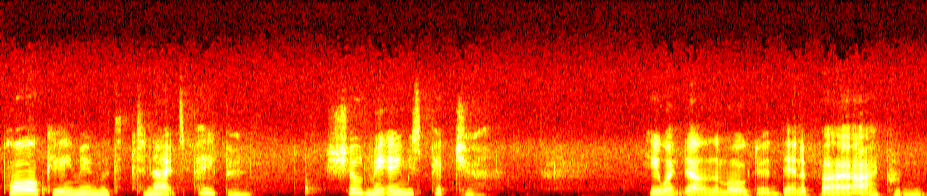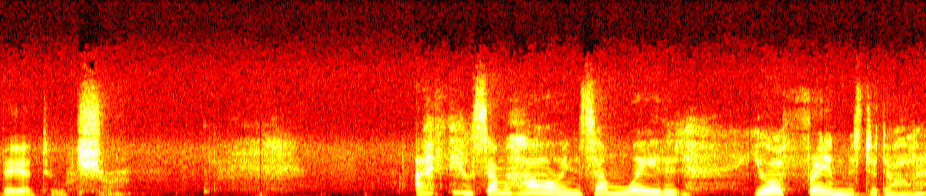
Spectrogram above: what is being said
Paul came in with tonight's paper and showed me Amy's picture. He went down the morgue to identify her. I couldn't bear to. Sure. I feel somehow, in some way, that you're friend, Mr. Dollar.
